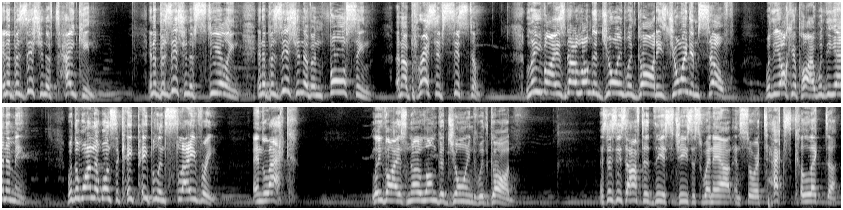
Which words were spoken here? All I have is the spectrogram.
in a position of taking, in a position of stealing, in a position of enforcing an oppressive system. Levi is no longer joined with God, he's joined himself with the occupier, with the enemy, with the one that wants to keep people in slavery and lack. Levi is no longer joined with God. It says this after this, Jesus went out and saw a tax collector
